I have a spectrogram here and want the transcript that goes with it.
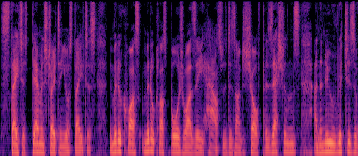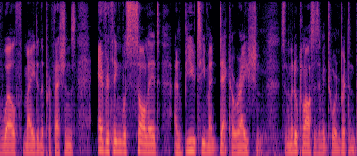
status, demonstrating your status. The middle class middle class bourgeoisie house was designed to show off possessions and the new riches of wealth made in the professions. Everything was solid and beauty meant decoration. So the middle classes in Victorian Britain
